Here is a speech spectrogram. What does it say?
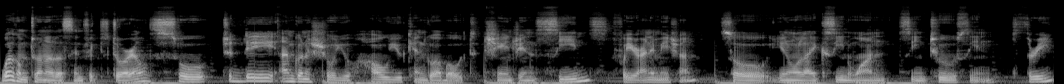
Welcome to another Synfig tutorial. So today I'm going to show you how you can go about changing scenes for your animation. So, you know, like scene one, scene two, scene three.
